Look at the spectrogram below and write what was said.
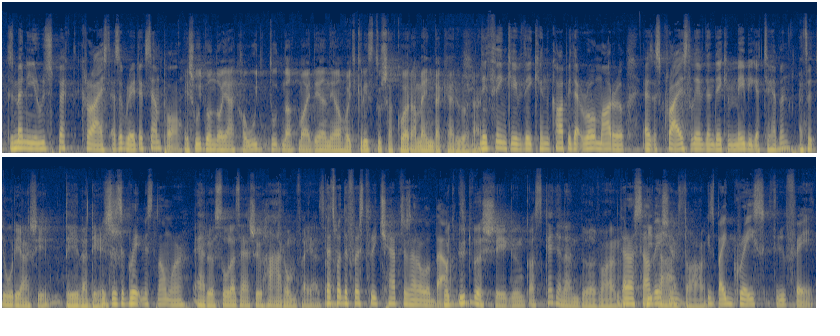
Because many respect Christ as a great example. És úgy gondolják, ha úgy tudnak majd élni, ahogy Krisztus, akkor a mennybe kerülnek. They think if they can copy that role model as, as Christ lived, then they can maybe get to heaven, Ez egy óriási which tévedés. is a great misnomer. Erről szól az első három fejezet. That's what the first three chapters are all about. Hogy üdvösségünk az kegyelemből van, That our salvation hitáltal. is by grace through faith.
